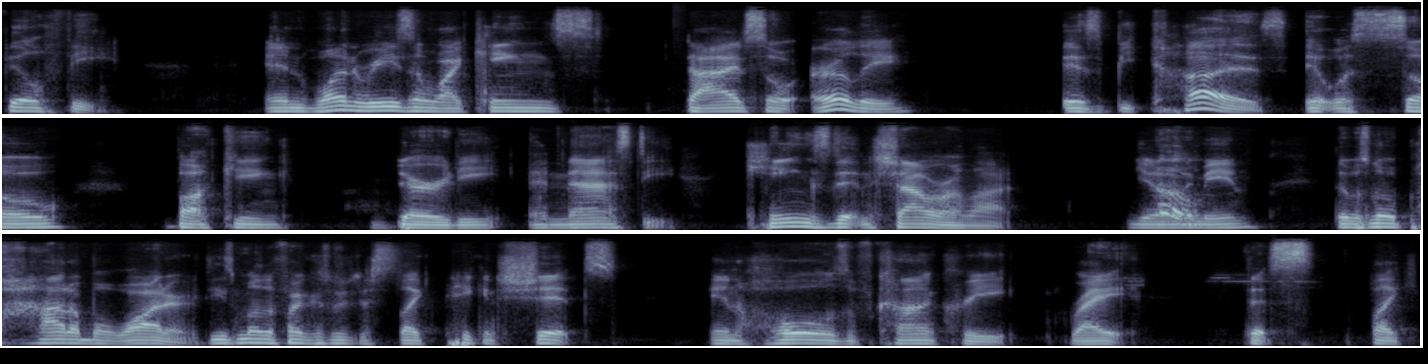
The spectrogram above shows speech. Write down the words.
filthy. And one reason why kings died so early is because it was so fucking dirty and nasty. Kings didn't shower a lot. You know what I Oh. mean? There was no potable water. These motherfuckers were just like taking shits in holes of concrete, right? That's like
